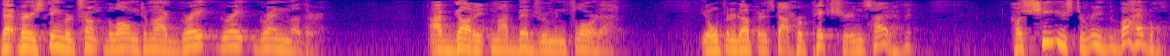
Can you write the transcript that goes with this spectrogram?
That very steamer trunk belonged to my great great grandmother. I've got it in my bedroom in Florida. You open it up and it's got her picture inside of it. Because she used to read the Bible.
